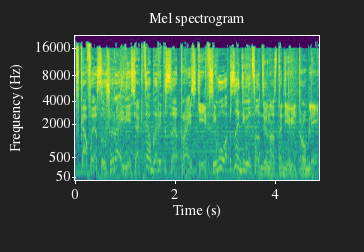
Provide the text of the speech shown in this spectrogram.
В кафе Суши Рай весь октябрь сет райский всего за 999 рублей.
